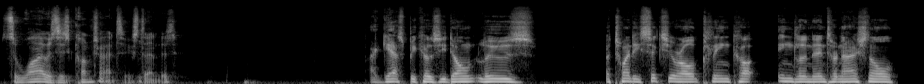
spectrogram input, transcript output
So why was his contract extended? I guess because you don't lose a 26 year old clean cut England international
